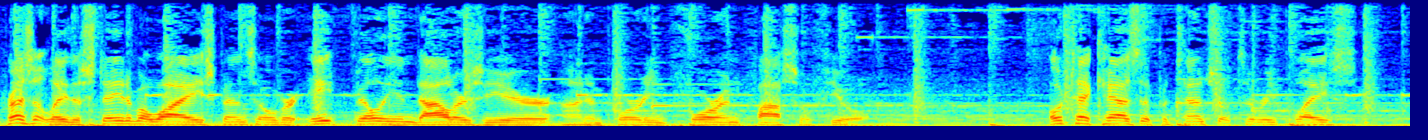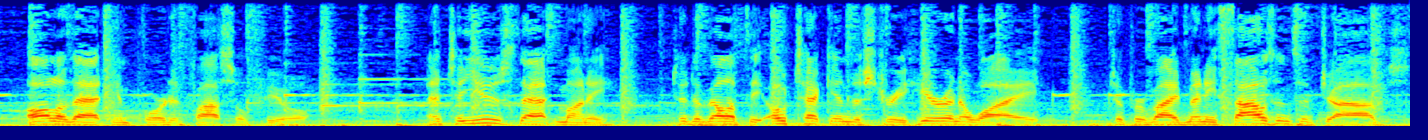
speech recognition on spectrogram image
Presently, the state of Hawaii spends over $8 billion a year on importing foreign fossil fuel. OTEC has the potential to replace all of that imported fossil fuel and to use that money to develop the OTEC industry here in Hawaii to provide many thousands of jobs.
